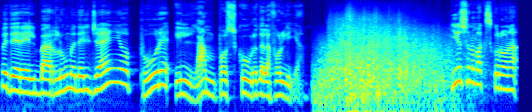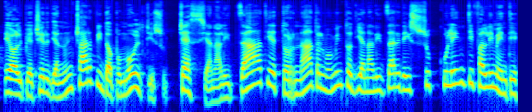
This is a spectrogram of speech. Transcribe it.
vedere il barlume del genio oppure il lampo scuro della follia. Io sono Max Corona e ho il piacere di annunciarvi, dopo molti successi analizzati, è tornato il momento di analizzare dei succulenti fallimenti,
